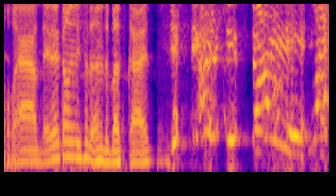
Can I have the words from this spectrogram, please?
Wow, they're, they're throwing each other under the bus, guys. she started it. Like,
